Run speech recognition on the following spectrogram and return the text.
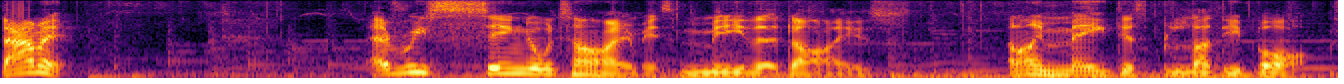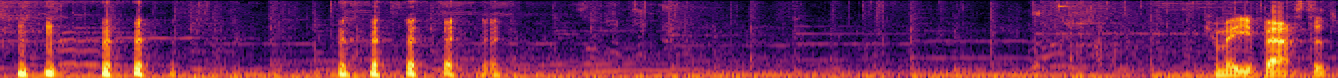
Damn it! Every single time, it's me that dies. And I made this bloody bot. Come here, you bastard.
